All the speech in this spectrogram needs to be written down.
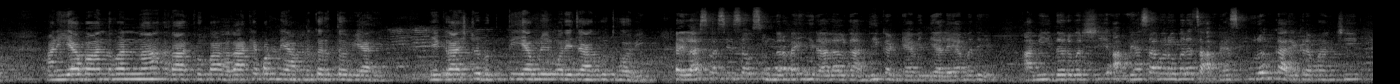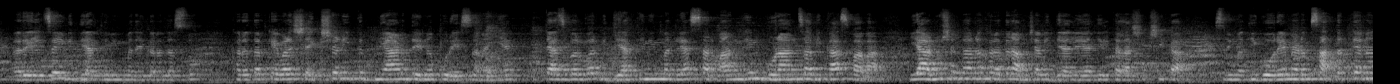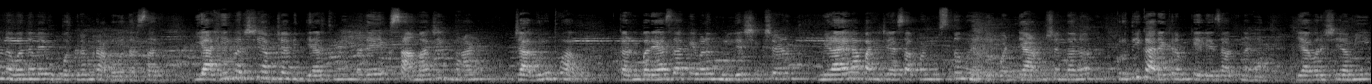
आणि या बांधवांना राख पा राख्या पाडून हे आपलं कर्तव्य आहे. एक राष्ट्रभक्ती या मुलींमध्ये जागृत व्हावी. कैलासवासी सौ सुंदरबाई हिरालाल गांधी कन्या विद्यालयामध्ये आम्ही दरवर्षी अभ्यासाबरोबरच अभ्यासपूरक कार्यक्रमांची रेलचेल विद्यार्थिनींमध्ये करत असतो. खरं तर केवळ शैक्षणिक ज्ञान देणं पुरेसं नाही आहे त्याचबरोबर विद्यार्थिनींमधल्या सर्वांगीण गुणांचा विकास व्हावा. या अनुषंगानं खरं तर आमच्या विद्यालयातील कला शिक्षिका श्रीमती गोरे मॅडम सातत्यानं नवनवे उपक्रम राबवत असतात. याही वर्षी आमच्या विद्यार्थिनींमध्ये एक सामाजिक भान जागृत व्हावं. कारण बऱ्याचदा केवळ मूल्य शिक्षण मिळायला पाहिजे असं आपण नुसतं म्हणतो पण त्या अनुषंगानं कृती कार्यक्रम केले जात नाही यावर्षी आम्ही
